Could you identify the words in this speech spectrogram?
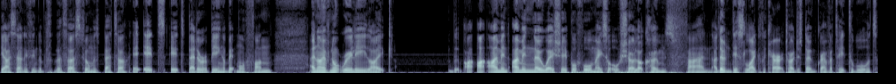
yeah, I certainly think the the first film is better. It, it's it's better at being a bit more fun, and I've not really like. I, I'm in I'm in no way, shape, or form a sort of Sherlock Holmes fan. I don't dislike the character. I just don't gravitate towards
